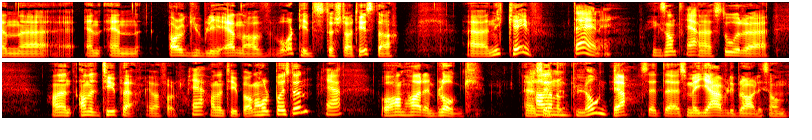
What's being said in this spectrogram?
enn eh, en, en, arguably en av vår tids største artister, eh, Nick Cave. Det er jeg enig i. Ikke sant? Ja. Eh, stor eh, han, er, han er type, i hvert fall. Ja. Han er type. Han har holdt på en stund, Ja. og han har en blogg. eh, Har han en blogg? Ja, som er jævlig bra, liksom.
